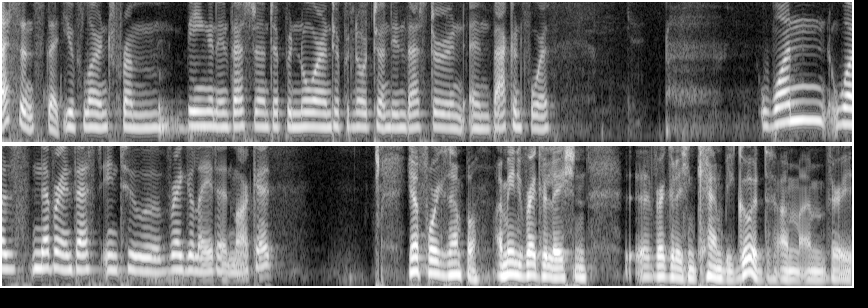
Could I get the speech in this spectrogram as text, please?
lessons that you've learned from being an investor, entrepreneur, entrepreneur turned investor, and, and back and forth. One was never invest into a regulated market. Yeah, for example, I mean, regulation uh, regulation can be good. I'm I'm very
